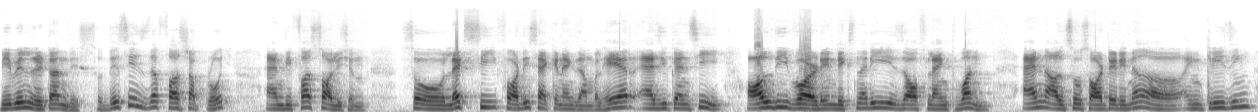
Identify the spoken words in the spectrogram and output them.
we will return this. So, this is the first approach and the first solution. So, let us see for the second example here as you can see all the word in dictionary is of length 1 and also sorted in a increasing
